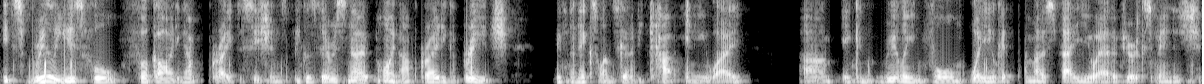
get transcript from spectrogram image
it's really useful for guiding upgrade decisions because there is no point upgrading a bridge if the next one's going to be cut anyway. Um, it can really inform where you'll get the most value out of your expenditure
